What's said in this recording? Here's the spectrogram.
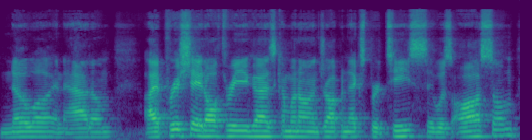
Noah, and Adam. I appreciate all three of you guys coming on and dropping expertise. It was awesome.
